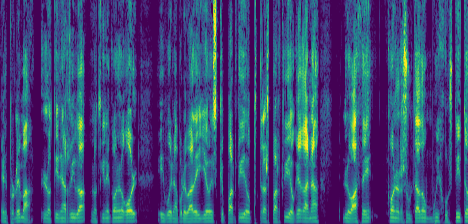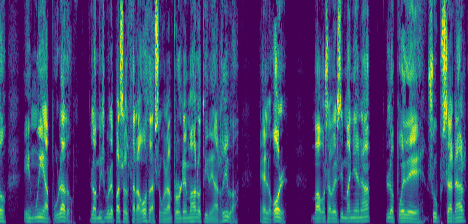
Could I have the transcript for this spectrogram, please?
El problema lo tiene arriba, lo tiene con el gol y buena prueba de ello es que partido tras partido que gana lo hace con el resultado muy justito y muy apurado. Lo mismo le pasa al Zaragoza, su gran problema lo tiene arriba, el gol. Vamos a ver si mañana lo puede subsanar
